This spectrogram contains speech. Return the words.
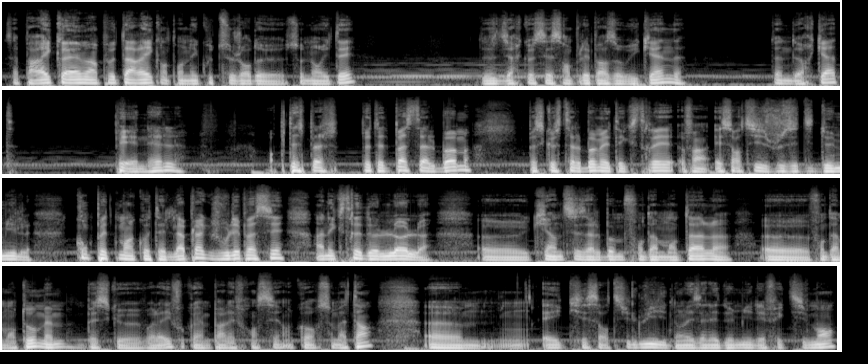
Ça paraît quand même un peu taré quand on écoute ce genre de sonorité de se dire que c'est samplé par The Weeknd, Thundercat, PNL. Peut-être pas, cet album, parce que cet album est extrait, enfin est sorti, je vous ai dit 2000, complètement à côté de la plaque. Je voulais passer un extrait de LOL, euh, qui est un de ses albums fondamentaux, euh, fondamentaux même, parce que voilà, il faut quand même parler français encore ce matin, euh, et qui est sorti lui dans les années 2000 effectivement.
